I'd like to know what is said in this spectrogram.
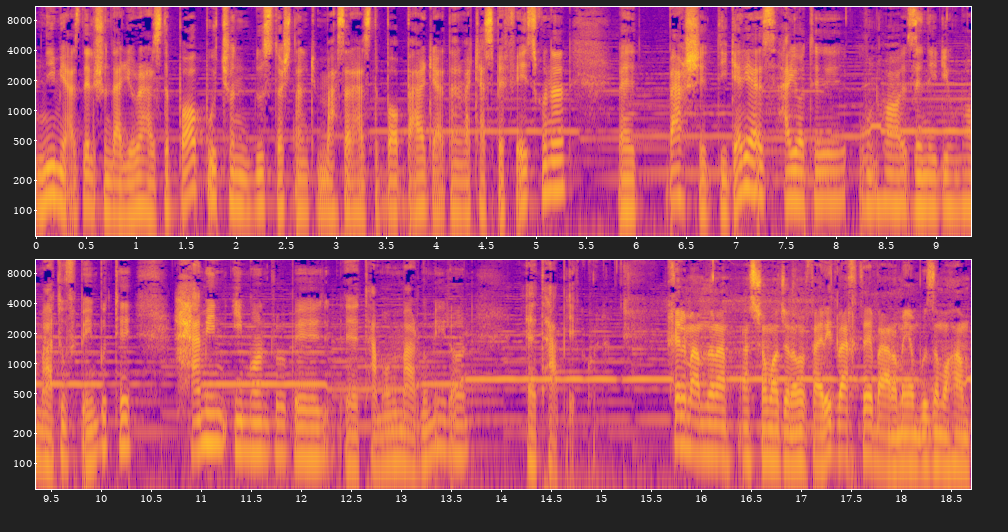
نیمی از دلشون در یورو حضرت باب بود چون دوست داشتن که محضر حضرت باب برگردن و کسب فیض کنن. و بخش دیگری از حیات اونها زندگی اونها معطوف به این بود که همین ایمان رو به تمام مردم ایران تبلیغ کنن. خیلی ممنونم از شما جناب فرید. وقت برنامه امروز ما هم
